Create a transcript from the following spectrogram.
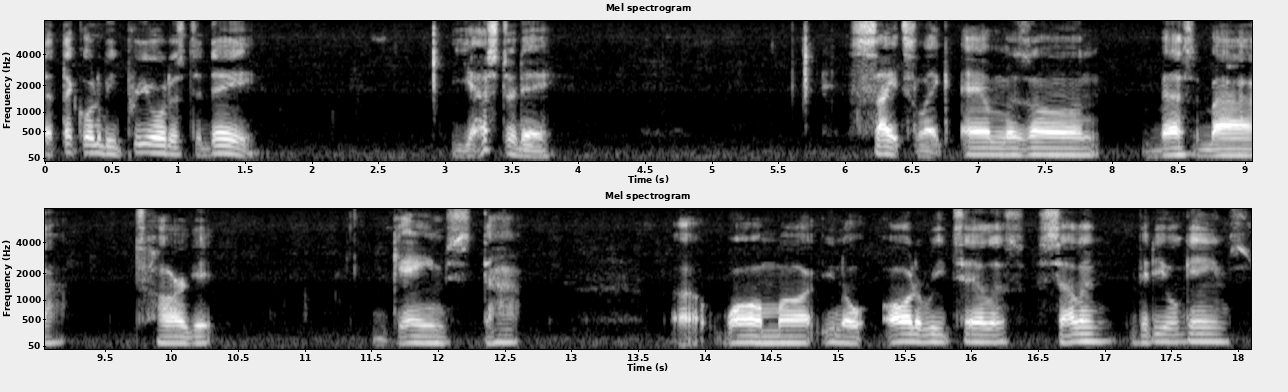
that they're going to be pre-orders today. Yesterday, sites like Amazon, Best Buy, Target, GameStop, uh, Walmart, you know, all the retailers selling video games,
